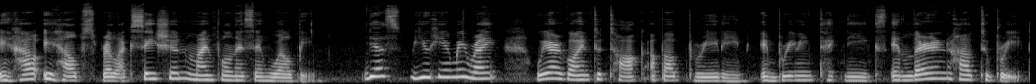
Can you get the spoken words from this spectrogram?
and how it helps relaxation, mindfulness, and well being. Yes, you hear me right. We are going to talk about breathing and breathing techniques and learn how to breathe.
